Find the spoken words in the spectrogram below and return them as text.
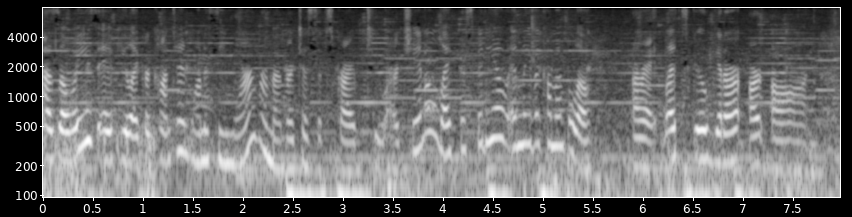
as always, if you like our content, wanna see more, remember to subscribe to our channel, like this video, and leave a comment below. All right, let's go get our art on.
